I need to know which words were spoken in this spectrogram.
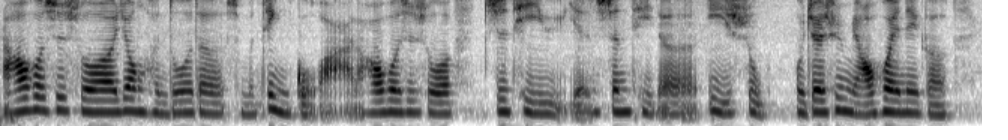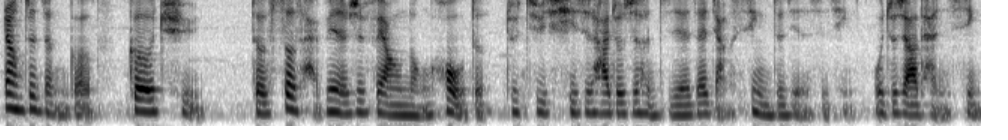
然后或是说用很多的什么禁果啊，然后或是说肢体语言、身体的艺术，我觉得去描绘那个，让这整个歌曲的色彩变得是非常浓厚的。就其其实他就是很直接在讲性这件事情，我就是要谈性。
